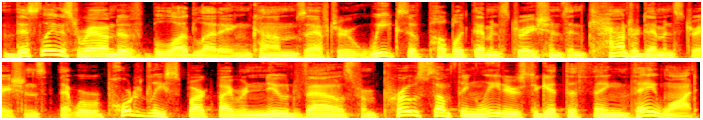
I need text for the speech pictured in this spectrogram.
This latest round of bloodletting comes after weeks of public demonstrations and counter demonstrations that were reportedly sparked by renewed vows from pro something leaders to get the thing they want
